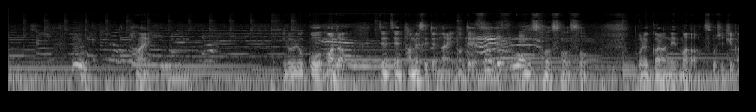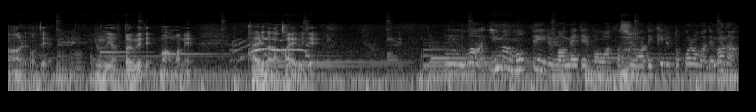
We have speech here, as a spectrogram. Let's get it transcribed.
ん。うん。はい。いろいろこうまだ全然試せてないので。そうですね。そうそうそう。これからねまだ少し時間あるのでいろいろやった上でまあ豆買えるなら買えるでうんまあ今持っている豆でも私はできるところまでまだ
